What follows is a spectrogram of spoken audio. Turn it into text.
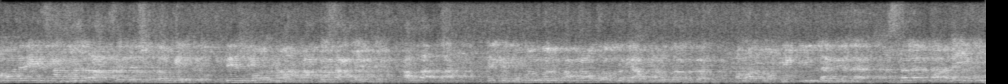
আমাদের এই ছাত্র যারা আছে এদের সকলকে দেশ বর্ণনা হাফেজ আলেম, আল্লাহ, এদেরকে কবুল করুক, আমরাও দোয়া করি আপনারা দোয়া করেন। আমার আলাইকুম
